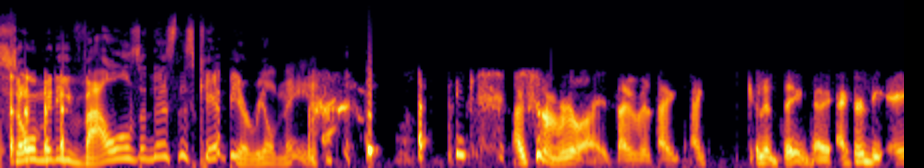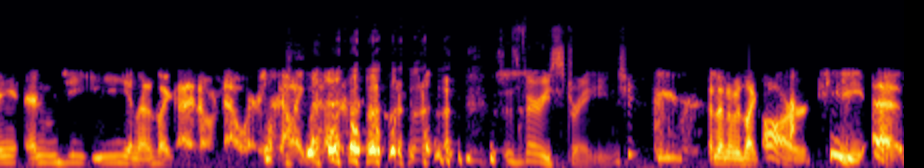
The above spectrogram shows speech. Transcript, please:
so many vowels in this. This can't be a real name. I should have realized. I was I, I couldn't think. I, I heard the A N G E and I was like, I don't know where he's going with it. this is very strange. and then it was like R T S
